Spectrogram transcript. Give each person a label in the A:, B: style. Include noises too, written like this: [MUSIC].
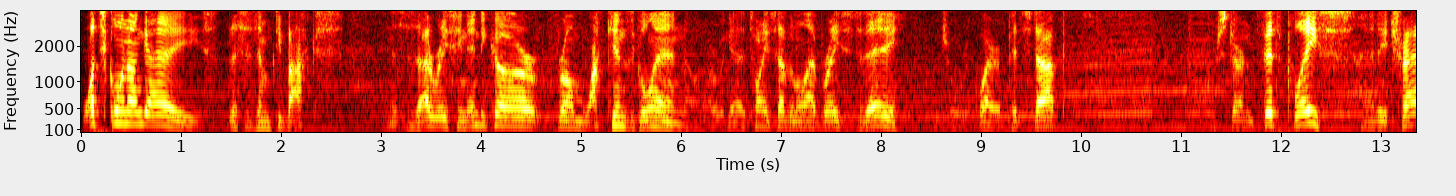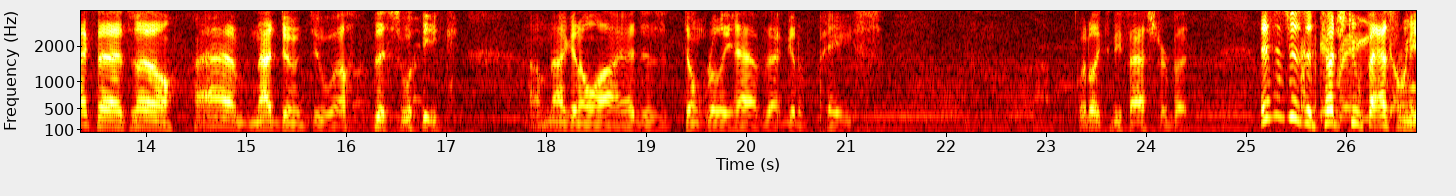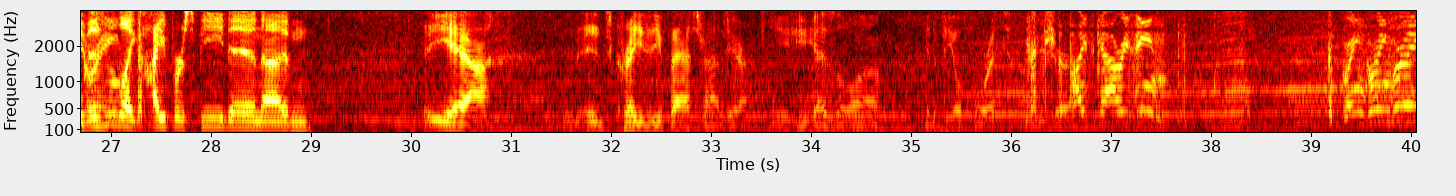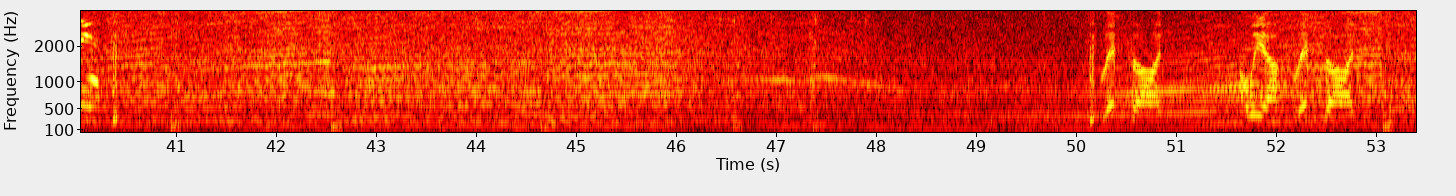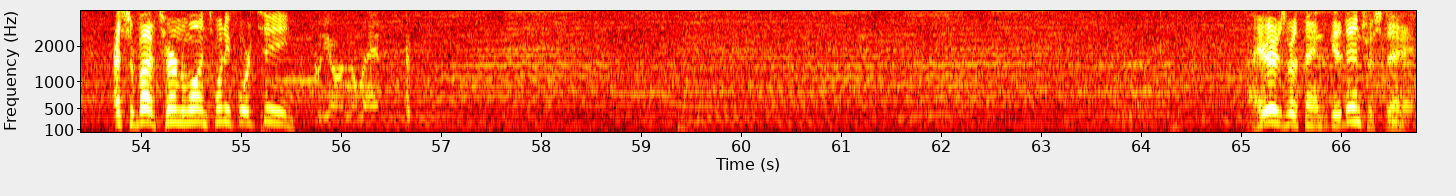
A: What's going on guys? This is Empty Box. This is iRacing IndyCar from Watkins Glen, where we got a 27 lap race today, which will require a pit stop. We're starting fifth place at a track that's, well, I'm not doing too well [LAUGHS] this week. I'm not gonna lie, I just don't really have that good of pace. Would like to be faster, but this is just a touch too fast for me. This is like hyper speed and um, yeah, it's crazy fast around here. You, you guys will uh, get a feel for it, I'm sure. [LAUGHS]
B: The pace car is in. Green, green, green. Left side. Clear. Left side.
A: I survived turn one, 2014.
B: Clear on the left.
A: Now here's where things get interesting.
